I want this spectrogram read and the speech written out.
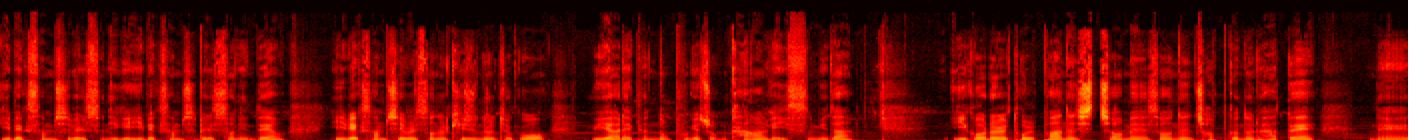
231선 이게 231선인데요. 231선을 기준으로 두고 위아래 변동폭이 조금 강하게 있습니다. 이거를 돌파하는 시점에서는 접근을 하되 네,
